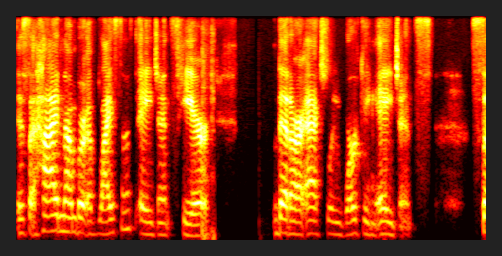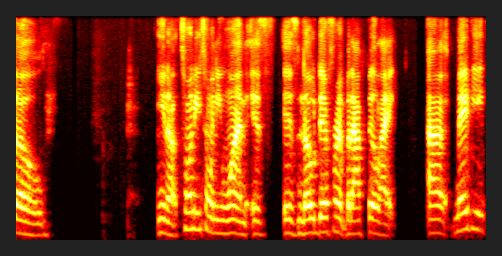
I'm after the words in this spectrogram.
it's a high number of licensed agents here that are actually working agents. So you know 2021 is is no different but i feel like uh, maybe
